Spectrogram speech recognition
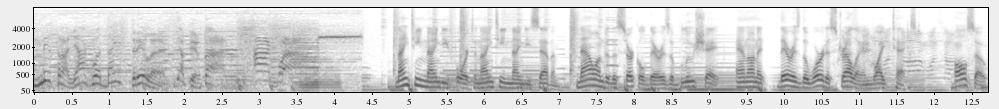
metralhágua da estrela. Se apertar, água! 1994 to 1997. Now under the circle there is a blue shape, and on it, there is the word Estrela in white text. Also,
